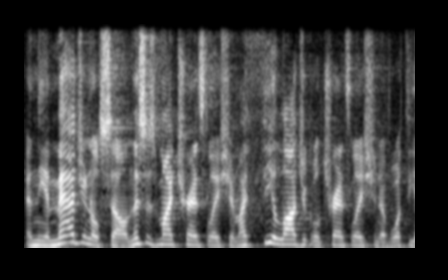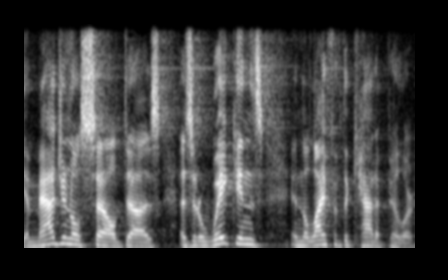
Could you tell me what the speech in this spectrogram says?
And the imaginal cell, and this is my translation, my theological translation of what the imaginal cell does as it awakens in the life of the caterpillar.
